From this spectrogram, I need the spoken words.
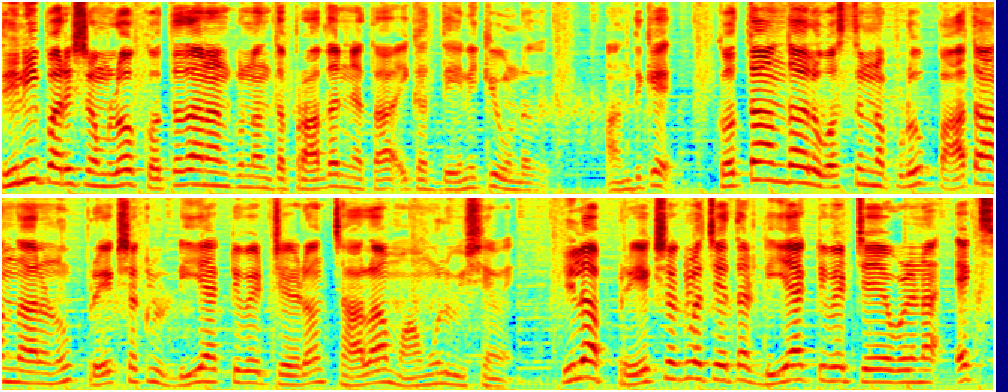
సినీ పరిశ్రమలో కొత్తదనానికి అనుకున్నంత ప్రాధాన్యత ఇక దేనికి ఉండదు. అందుకే కొత్త అందాలు వస్తున్నప్పుడు పాత అందాలను ప్రేక్షకులు డీయాక్టివేట్ చేయడం చాలా మామూలు విషయమే. ఇలా ప్రేక్షకుల చేత డీయాక్టివేట్ చేయబడిన ఎక్స్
